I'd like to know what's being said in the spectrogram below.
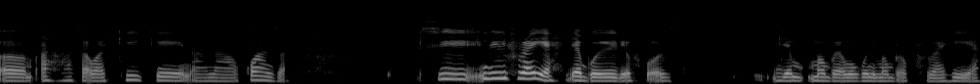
um, ah, hasa wa kike na na wa kwanza si nilifurahia jambo hili of course. jambo, mambo ya Mungu ni mambo ya kufurahia,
